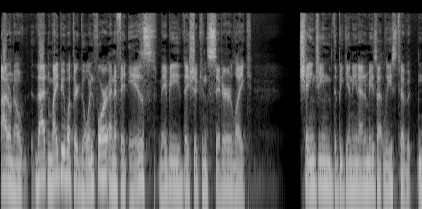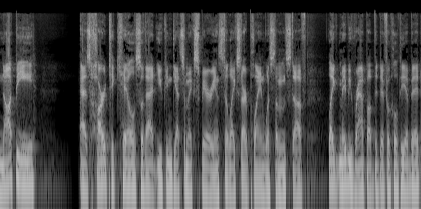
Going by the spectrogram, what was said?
I don't know. That might be what they're going for, and if it is, maybe they should consider like changing the beginning enemies at least to not be as hard to kill so that you can get some experience to like start playing with some stuff like maybe ramp up the difficulty a bit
